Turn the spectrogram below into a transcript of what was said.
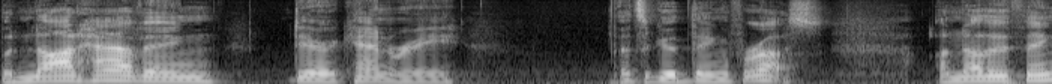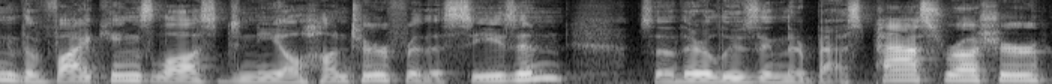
But not having Derrick Henry, that's a good thing for us. Another thing, the Vikings lost Danielle Hunter for the season, so they're losing their best pass rusher.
